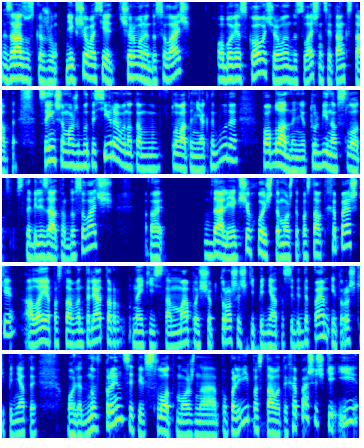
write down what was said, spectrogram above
Зразу скажу: якщо у вас є червоний досилач, обов'язково червоний досилач на цей танк ставте. Все інше може бути сіре, воно там впливати ніяк не буде. По обладнанню турбіна в слот, стабілізатор, досилач. Е, Далі, якщо хочете, можете поставити ХПшки, але я поставив вентилятор на якісь там мапи, щоб трошечки підняти собі ДПМ і трошки підняти огляд. Ну, в принципі, в слот можна по польовій поставити ХПшечки, і е,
